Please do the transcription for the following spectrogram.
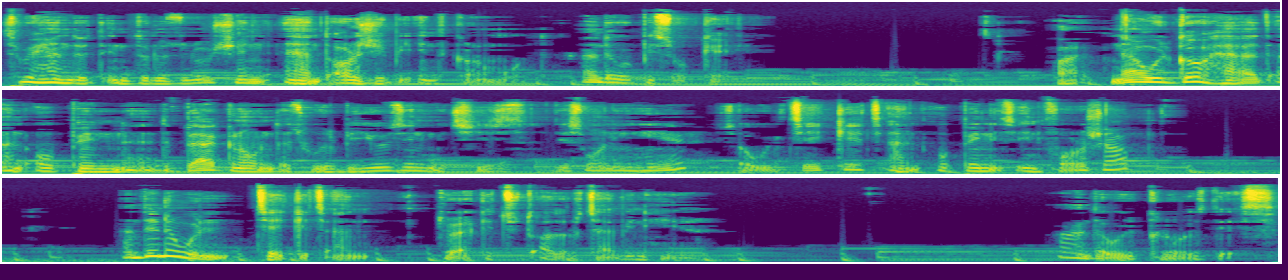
300 in the resolution and RGB in the color mode and the will be okay. Alright, now we'll go ahead and open uh, the background that we'll be using which is this one in here. So we'll take it and open it in Photoshop. And then I will take it and drag it to the other tab in here. And I will close this.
